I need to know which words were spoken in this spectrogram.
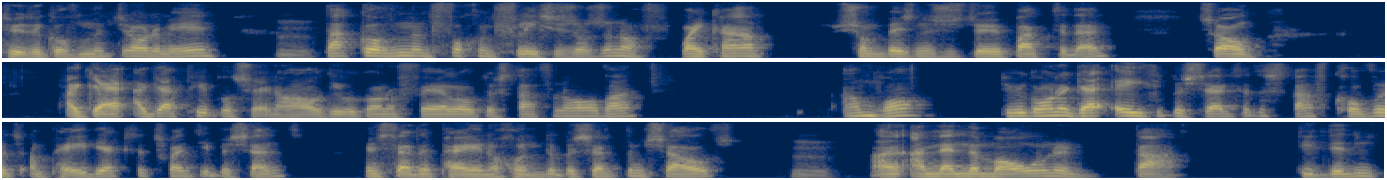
through the government. You know what I mean? Hmm. That government fucking fleeces us enough. Why can't some businesses do it back to them? So I get I get people saying, "Oh, they were going to fail out the staff and all that." And what? They were going to get 80% of the staff covered and pay the extra 20% instead of paying 100% themselves. Hmm. And, and then the moaning that they didn't,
